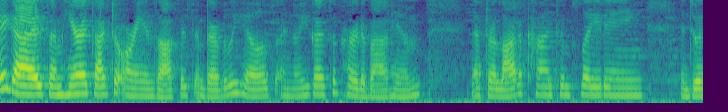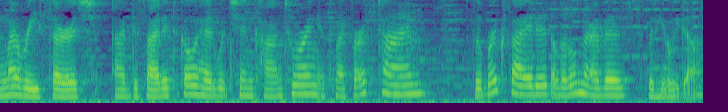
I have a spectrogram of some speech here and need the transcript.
Hey guys, I'm here at Dr. Ourian's office in Beverly Hills. I know you guys have heard about him. After a lot of contemplating and doing my research, I've decided to go ahead with chin contouring. It's my first time. Super excited, a little nervous, but here we go.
